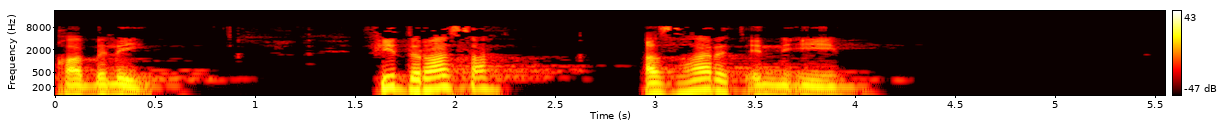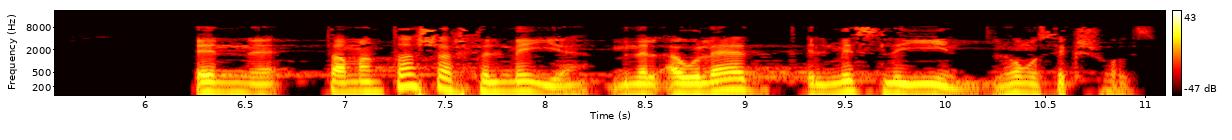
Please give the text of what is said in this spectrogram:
قابلية. في دراسة أظهرت إن إيه؟ إن 18% من الأولاد المثليين ال homosexuals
